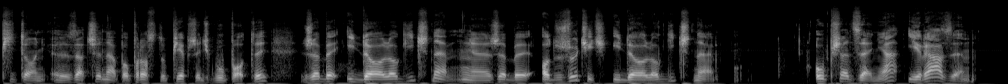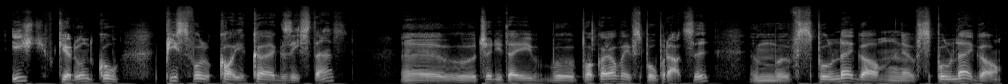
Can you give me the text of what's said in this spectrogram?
Pitoń zaczyna po prostu pieprzyć głupoty, żeby ideologiczne, żeby odrzucić ideologiczne uprzedzenia i razem iść w kierunku peaceful coexistence, E, czyli tej pokojowej współpracy, wspólnego, wspólnego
